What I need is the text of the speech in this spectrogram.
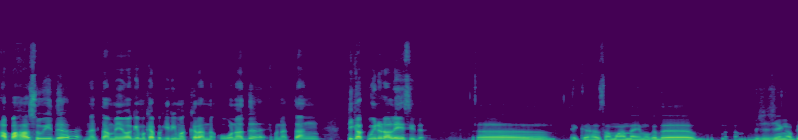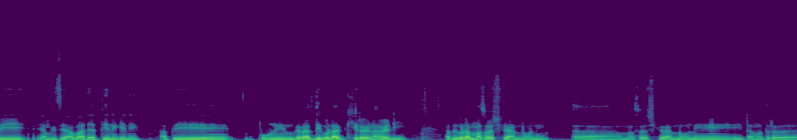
අපහසුයිද? නැත්නම් මේ වගේම කැපකිරීමක් කරන්න ඕනද? එහෙම නැත්නම් ටිකක් මීට වඩා ලේසිද? එක හා සමානයි. මොකද විශේෂයෙන් අපි යම්කිසි ආබාධයක් තියෙන කෙනෙක් අපි පුහුණුවීම් කරද්දි ගොඩක් හිර වෙනවා වැඩි. අපි ගොඩක් මසාජ් කරන්න ඕනේ. මසාජ් කරන්න ඕනේ ඊට අමතරව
